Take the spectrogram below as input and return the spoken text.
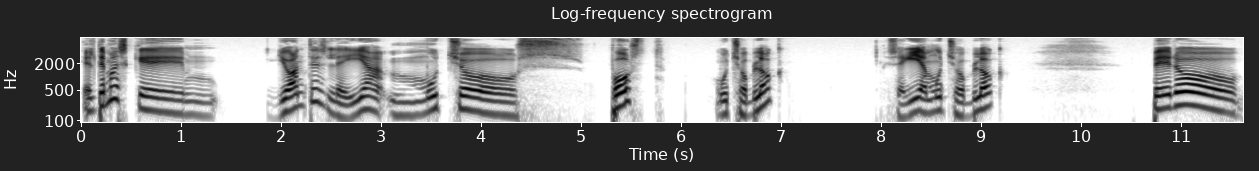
El tema es que mm, yo antes leía muchos posts, mucho blog, seguía mucho blog, pero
